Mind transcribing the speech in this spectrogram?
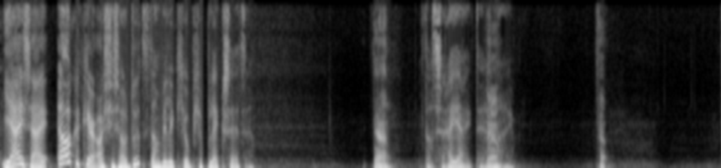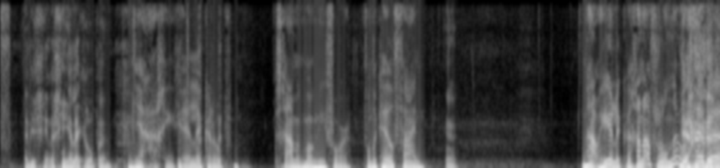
Jij zei, elke keer als je zo doet, dan wil ik je op je plek zetten. Ja, Dat zei jij tegen Ja. mij. En die, ging- daar ging je lekker op, hè? Ja, ging ik heel lekker op. Schaam ik me ook niet voor. Vond ik heel fijn. Ja. Nou, heerlijk. We gaan afronden. Want Ja. we, hebben,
